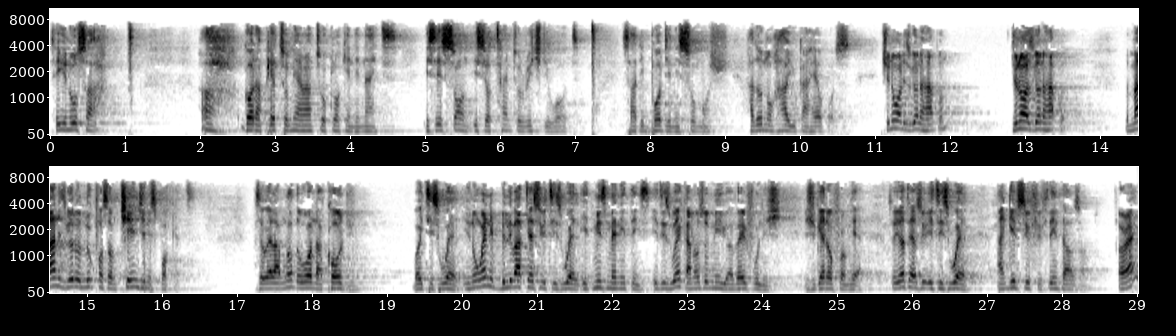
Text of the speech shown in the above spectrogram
Say, you know, sir, oh, God appeared to me around two o'clock in the night. He says, son, it's your time to reach the world. Sir, the burden is so much. I don't know how you can help us. Do you know what is going to happen? Do you know what's going to happen? The man is going to look for some change in his pocket. I say, well, I'm not the one that called you, but it is well. You know, when a believer tells you it is well, it means many things. It is well can also mean you are very foolish. You should get up from here. So he tells you it is well and gives you 15,000. Alright?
